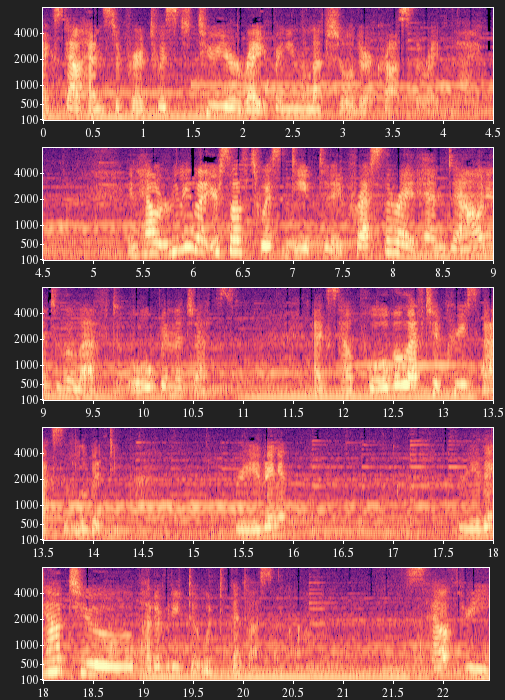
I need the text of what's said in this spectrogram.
Exhale, hands to prayer, twist to your right, bringing the left shoulder across the right thigh. Inhale, really let yourself twist deep today. Press the right hand down into the left to open the chest. Exhale, pull the left hip crease back a little bit deeper. Breathing in. Breathing out two, Parivrtta Utkatasana. Exhale three.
